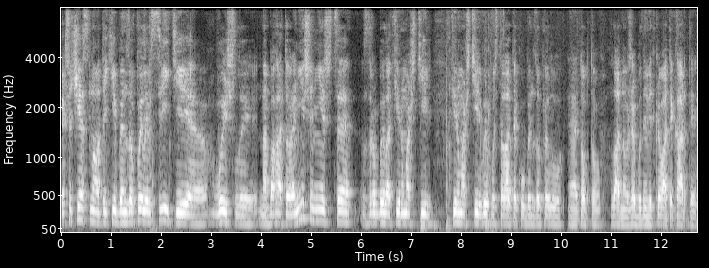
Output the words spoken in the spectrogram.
Якщо чесно, такі бензопили в світі е, вийшли набагато раніше, ніж це зробила фірма Штіль. Фірма Штіль випустила таку бензопилу. е, Тобто, ладно, вже будемо відкривати карти.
